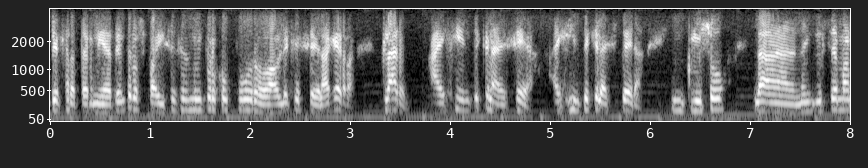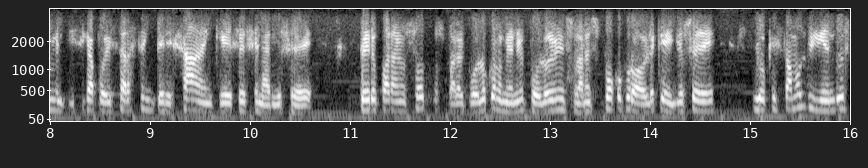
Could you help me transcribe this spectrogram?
de fraternidad entre los países es muy poco probable que se dé la guerra. Claro, hay gente que la desea, hay gente que la espera. Incluso la, industria armamentística puede estar hasta interesada en que ese escenario se dé. Pero para nosotros, para el pueblo colombiano y el pueblo venezolano, es poco probable que ello se dé. Lo que estamos viviendo es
